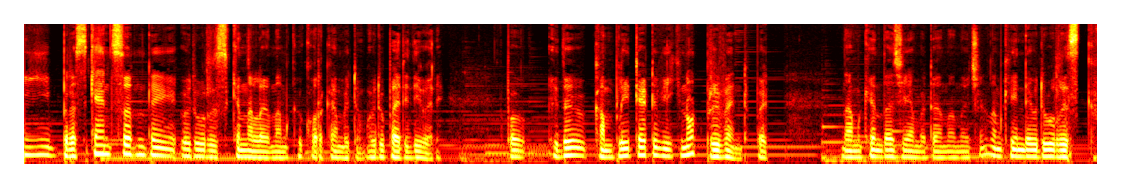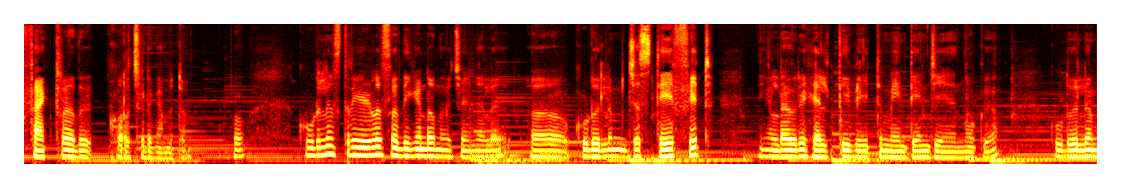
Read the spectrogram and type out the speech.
ഈ ബ്രസ്റ്റ് ക്യാൻസറിന്റെ ഒരു റിസ്ക് എന്നുള്ളത് നമുക്ക് കുറയ്ക്കാൻ പറ്റും. ഒരു പരിധി വരെ. അപ്പോൾ ഇത് കംപ്ലീറ്റ് ആയിട്ട് വി നോട്ട് പ്രിവെന്റ് ബട്ട് നമുക്ക് എന്താ ചെയ്യാൻ പറ്റുന്നതെന്ന് വെച്ചാൽ നമുക്ക് ഇതിന്റെ ഒരു റിസ്ക് ഫാക്ടർ അത് കുറച്ചെടുക്കാൻ പറ്റും. അപ്പോൾ കൂടുതലും സ്ത്രീകൾ ശ്രദ്ധിക്കേണ്ടതെന്ന് വെച്ച് കഴിഞ്ഞാൽ കൂടുതലും ജസ്റ്റ് സ്റ്റേ ഫിറ്റ് നിങ്ങളുടെ ഒരു ഹെൽത്തി വെയിറ്റ് മെയിന്റെയിൻ ചെയ്യാൻ നോക്കുക. കൂടുതലും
